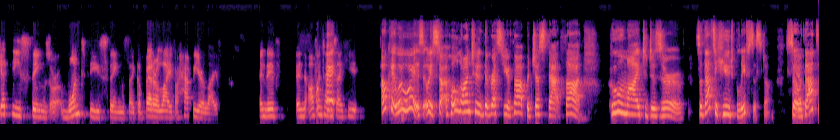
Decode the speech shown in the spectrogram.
get these things or want these things like a better life a happier life? And they've and oftentimes okay. i hear okay wait wait wait stop hold on to the rest of your thought but just that thought who am i to deserve? So that's a huge belief system so yeah. that's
